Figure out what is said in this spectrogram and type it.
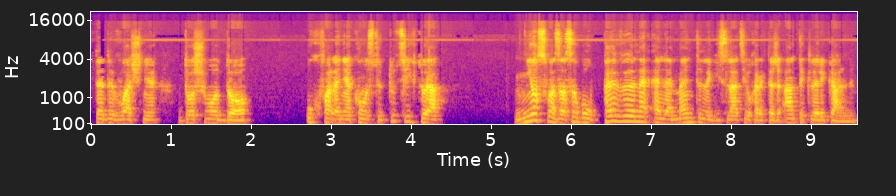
wtedy właśnie doszło do uchwalenia konstytucji, która niosła za sobą pewne elementy legislacji o charakterze antyklerykalnym,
